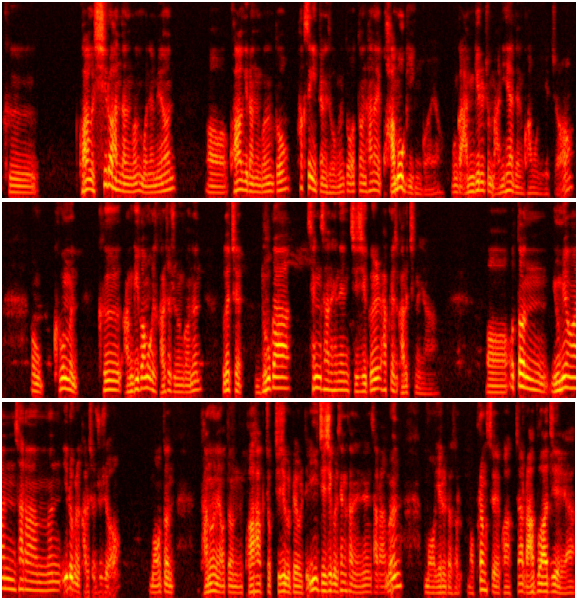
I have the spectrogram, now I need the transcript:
그 과학을 싫어한다는 건 뭐냐면 어, 과학이라는 거는 또 학생 입장에서 보면 또 어떤 하나의 과목인 거예요. 뭔가 암기를 좀 많이 해야 되는 과목이겠죠. 어, 그러면 그 암기 과목에서 가르쳐 주는 거는 도대체 누가 생산해낸 지식을 학교에서 가르치느냐. 어, 어떤 유명한 사람은 이름을 가르쳐 주죠. 뭐 어떤 단원의 어떤 과학적 지식을 배울 때 이 지식을 생산해낸 사람은 뭐 예를 들어서 뭐 프랑스의 과학자 라부아지에야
